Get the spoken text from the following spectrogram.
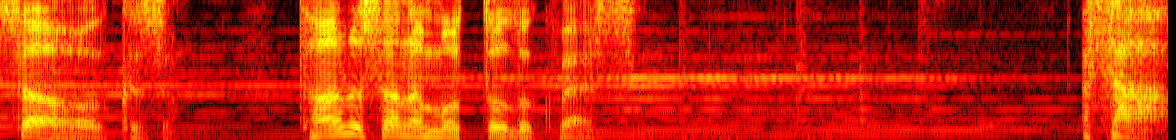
Sağ ol kızım. Tanrı sana mutluluk versin. Sağ ol.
